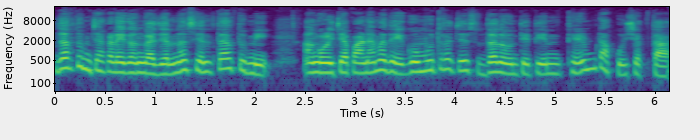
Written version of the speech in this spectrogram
जर तुमच्याकडे गंगाजल नसेल तर तुम्ही आंघोळीच्या पाण्यामध्ये गोमूत्राचे सुद्धा दोन ते तीन थेंब टाकू शकता.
